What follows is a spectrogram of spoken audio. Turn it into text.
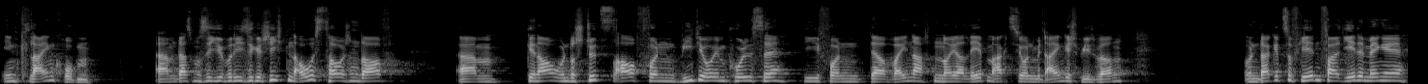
in Kleingruppen, ähm, dass man sich über diese Geschichten austauschen darf. Ähm, genau, unterstützt auch von Videoimpulse, die von der Weihnachten Neuer Leben Aktion mit eingespielt werden. Und da gibt es auf jeden Fall jede Menge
